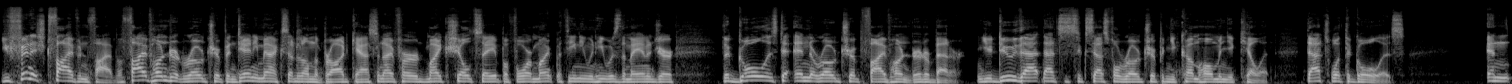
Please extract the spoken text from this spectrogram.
you finished five and five, a 500 road trip, and Danny Mac said it on the broadcast, and I've heard Mike Shildt say it before, Mike Matheny when he was the manager. The goal is to end a road trip 500 or better. You do that, that's a successful road trip, and you come home and you kill it. That's what the goal is. And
